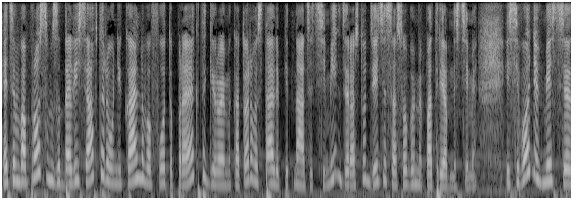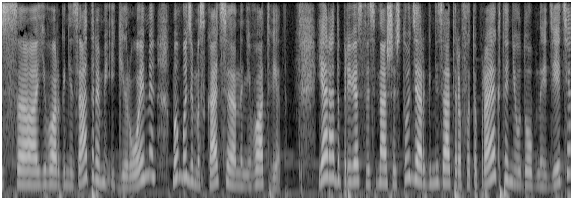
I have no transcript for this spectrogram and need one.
Этим вопросом задались авторы уникального фотопроекта, героями которого стали 15 семей, где растут дети с особыми потребностями. И сегодня вместе с э, его организаторами и героями мы будем искать на него ответ ответ. Я рада приветствовать в нашей студии организатора фотопроекта «Неудобные дети»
